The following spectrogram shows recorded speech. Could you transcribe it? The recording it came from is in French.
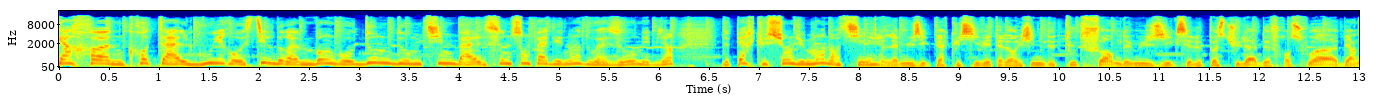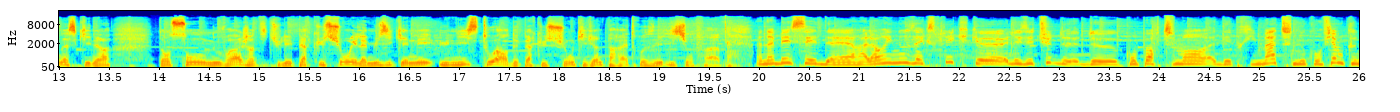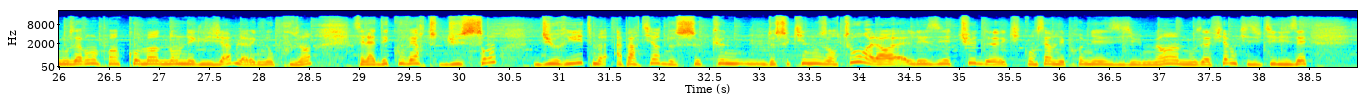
Cajon, Crotal, Guiro, steel drum, bongo, doom doom, timbal, ce ne sont pas des noms d'oiseaux, mais bien de percussions du monde entier. La musique percussive est à l'origine de toute forme de musique, c'est le postulat de François Bernasquina dans son ouvrage intitulé Percussion et la musique est née, une histoire de percussion qui vient de paraître aux éditions Fabre. Un abécédaire. Alors il nous explique que les études de comportement des primates nous confirment que nous avons un point commun non négligeable avec nos cousins, c'est la découverte du son, du rythme à partir de ce, qui nous entoure. Alors les études qui concernent les premiers humains nous affirment qu'ils utilisaient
